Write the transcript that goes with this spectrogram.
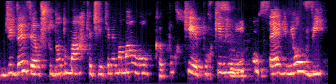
de dezembro, estudando marketing, que nem uma maluca. Por quê? Porque Sim. ninguém consegue me ouvir.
